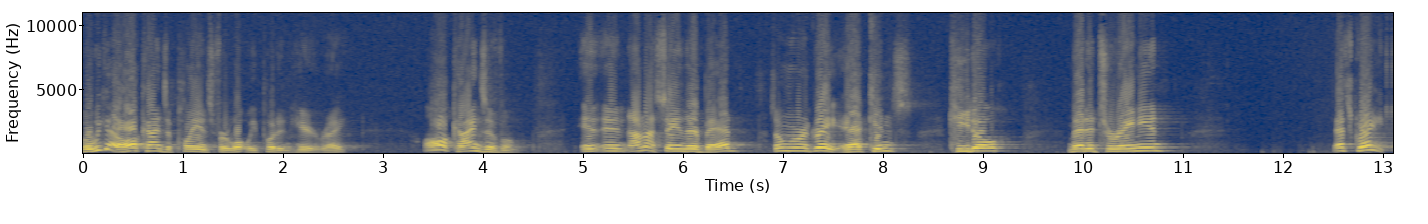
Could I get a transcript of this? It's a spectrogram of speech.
well, we got all kinds of plans for what we put in here, right? All kinds of them. And, and I'm not saying they're bad. Some of them are great. Atkins, keto, Mediterranean. That's great.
